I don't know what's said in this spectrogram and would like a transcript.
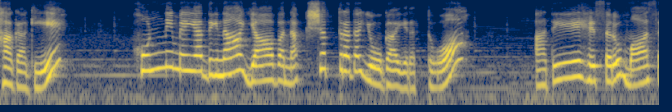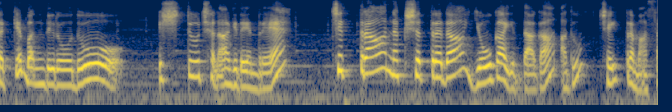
ಹಾಗಾಗಿ ಹುಣ್ಣಿಮೆಯ ದಿನ ಯಾವ ನಕ್ಷತ್ರದ ಯೋಗ ಇರುತ್ತೋ, ಅದೇ ಹೆಸರು ಮಾಸಕ್ಕೆ ಬಂದಿರೋದು. ಎಷ್ಟು ಚೆನ್ನಾಗಿದೆ ಅಂದರೆ ಚಿತ್ರ ನಕ್ಷತ್ರದ ಯೋಗ ಇದ್ದಾಗ ಅದು ಚೈತ್ರ ಮಾಸ.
